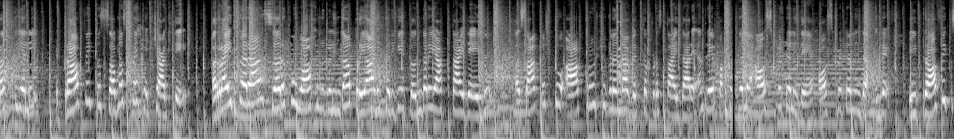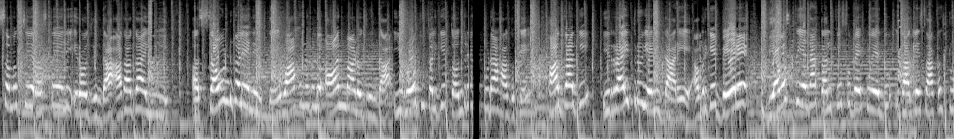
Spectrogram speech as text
ರಸ್ತೆಯಲ್ಲಿ ಟ್ರಾಫಿಕ್ ಸಮಸ್ಯೆ ಹೆಚ್ಚಾಗಿದೆ. ರೈತರ ಸರಕು ವಾಹನಗಳಿಂದ ಪ್ರಯಾಣಿಕರಿಗೆ ತೊಂದರೆಯಾಗ್ತಾ ಇದೆ ಎಂದು ಸಾಕಷ್ಟು ಆಕ್ರೋಶಗಳನ್ನ ವ್ಯಕ್ತಪಡಿಸ್ತಾ ಇದ್ದಾರೆ. ಅಂದ್ರೆ ಪಕ್ಕದಲ್ಲೇ ಹಾಸ್ಪಿಟಲ್ ಇದೆ. ಹಾಸ್ಪಿಟಲ್ ಇಂದ ಅಂದ್ರೆ ಈ ಟ್ರಾಫಿಕ್ ಸಮಸ್ಯೆ ರಸ್ತೆಯಲ್ಲಿ ಇರೋದ್ರಿಂದ, ಆಗಾಗ ಈ ಸೌಂಡ್ಗಳೇನಿರುತ್ತೆ, ವಾಹನಗಳು ಆನ್ ಮಾಡೋದ್ರಿಂದ ಈ ರೋಗಿಗಳಿಗೆ ತೊಂದರೆ ಕೂಡ ಆಗುತ್ತೆ. ಹಾಗಾಗಿ ಈ ರೈತರು ಏನಿದ್ದಾರೆ, ಅವರಿಗೆ ಬೇರೆ ವ್ಯವಸ್ಥೆಯನ್ನ ಕಲ್ಪಿಸಬೇಕು ಎಂದು ಈಗಾಗಲೇ ಸಾಕಷ್ಟು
